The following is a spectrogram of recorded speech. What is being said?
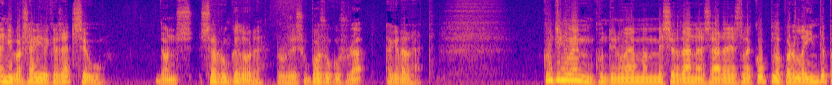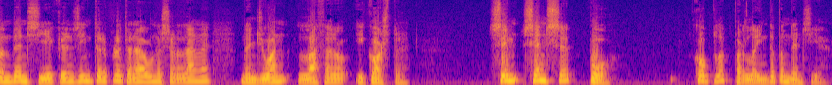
Aniversari de casats segur. Doncs s'arroncadora, Roser, suposo que us haurà agradat. Continuem, continuem amb més sardanes. Ara és la Copla per la Independència que ens interpretarà una sardana d'en Joan Lázaro i Costa. Sem sense por. Copla per la Independència.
